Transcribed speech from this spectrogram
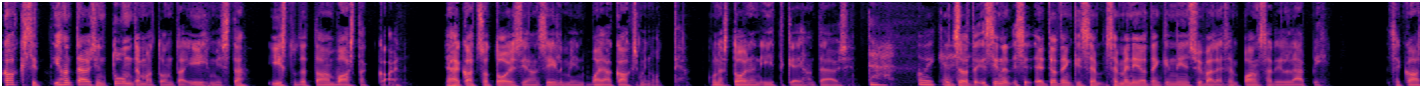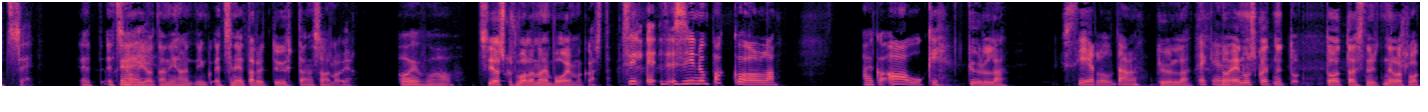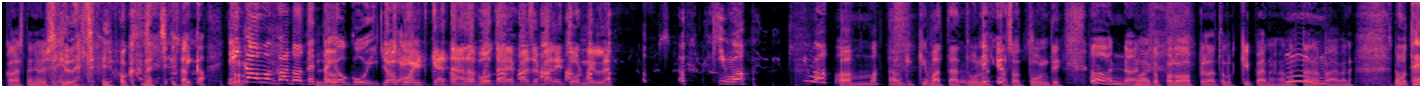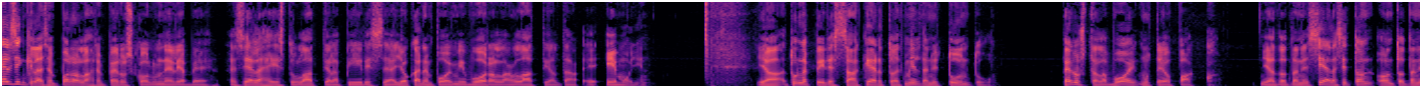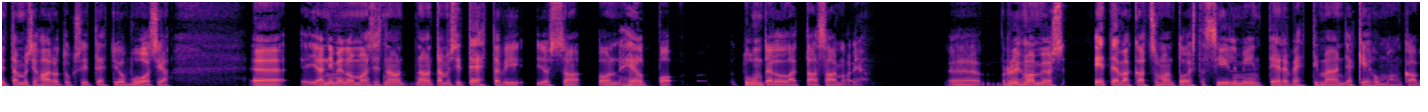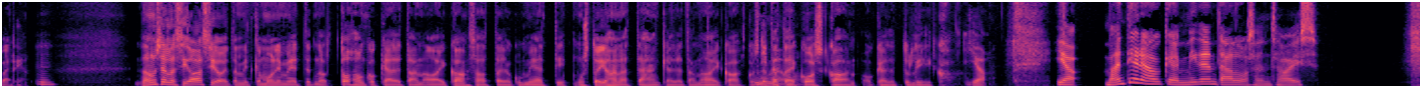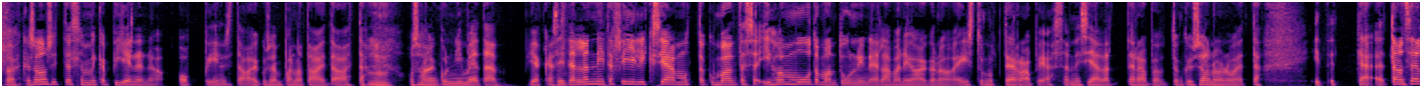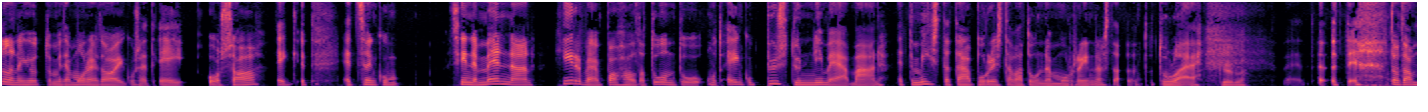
kaksi ihan täysin tuntematonta ihmistä istutetaan vastakkain. Ja he katsoo toisiaan silmiin vajaa kaksi minuuttia, kunnes toinen itkee ihan täysin. Tää, Et oikeesti. se, siinä, et jotenkin se, se meni jotenkin niin syvälle sen panssarin läpi, se katse. Että et siinä Okei. oli jotain ihan, niin kuin, että siinä ei tarvittu yhtään sanoja. Oi wow. Se joskus voi olla näin voimakasta. Si- e- siinä on pakko olla aika auki Kyllä, sielultaan. kyllä. Tekee. No en usko, että nyt, toivottavasti nyt nelosluokkalaiset niin olisi silleen, että jokainen siellä... Niin, ka- niin kauan katsot, että Joo. joku itkee. Joku itkee täällä, muuten ei pääse välitunnille. Kiva, kiva homma. Tämä onkin kiva tämä tunnetaso tunti. On, On on. aika paljon oppilaita ollut kipeänä aina tänä päivänä. No mutta helsinkiläisen Porolahden peruskoulun 4B. Ja siellä he istuu lattialla piirissä ja jokainen poimii vuorollaan lattialta e- emojin. Ja tunnepiirissä saa kertoa, että miltä nyt tuntuu. Perustella voi, mutta ei ole pakko. Ja tota, niin siellä sitten on, on tota, niin tämmöisiä harjoituksia tehty jo vuosia. Ö, ja nimenomaan siis nämä on, nämä on tämmöisiä tehtäviä, jossa on helppo tunteella laittaa sanoja. Ö, ryhmä on myös etevä katsomaan toista silmiin, tervehtimään ja kehumaan kaveria. Mm. Nämä on sellaisia asioita, mitkä moni miettii, että no tohonko käytetään aikaa, saattaa joku miettiä. Musta on ihana, että tähän käytetään aikaa, koska Nimenomaan. tätä ei koskaan ole käytetty liikaa. Joo. Ja mä en tiedä oikein, miten tällaisen saisi. No ehkä se on sitten se, mikä pienenä oppii, niin sitä aikuisempana taitaa, että Mm. mm. osaa niin kuin nimetä ja käsitellä niitä fiiliksiä. Mutta kun mä oon tässä ihan muutaman tunnin elämäni aikana istunut terapiassa, niin siellä terapeutti on kyllä sanonut, että tämä on sellainen juttu, mitä monet aikuiset ei osaa. Että et, sen kun sinne mennään, hirveän pahalta tuntuu, mutta ei kun pysty nimeämään, että mistä tämä puristava tunne mun rinnasta tulee. Kyllä. Et, tota,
